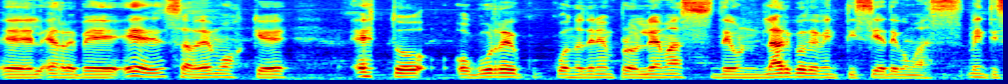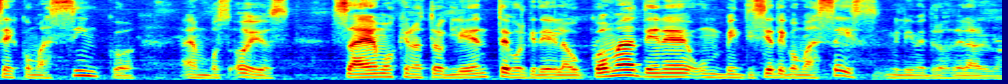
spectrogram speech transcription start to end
el RPE. Sabemos que esto ocurre cuando tienen problemas de un largo de 26,5 a ambos hoyos. Sabemos que nuestro cliente, porque tiene glaucoma, tiene un 27,6 milímetros de largo.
